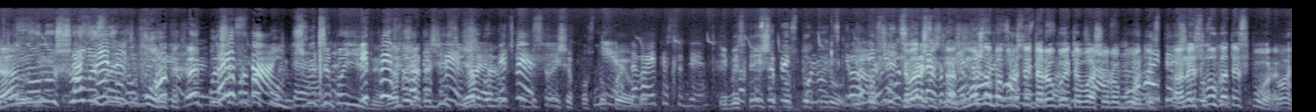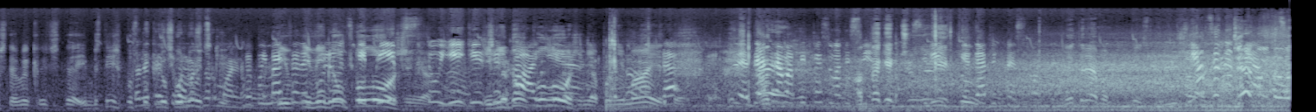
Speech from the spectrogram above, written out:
Да, ну, ну що ви з ним говорите? Хай пише протокол, швидше поїде. Підписуйте швидше. дійсно, Я дайте- би Підписуй. швидше Ні, давайте сюди. І швидше поступлю. Товариш лейтенант, можна попросити робити вашу роботу, а не слухати спори? Бачите, ви кричите, і швидше Та поступлю по-людськи. нормально. Ви розумієте, і не по-людськи, піп стоїть і І війду в чекає. положення, понімаєте? Де, де треба підписувати А свідки? так як чоловік, Свідки, то де підписувати? не треба підписувати. Як це не Дякую, треба?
